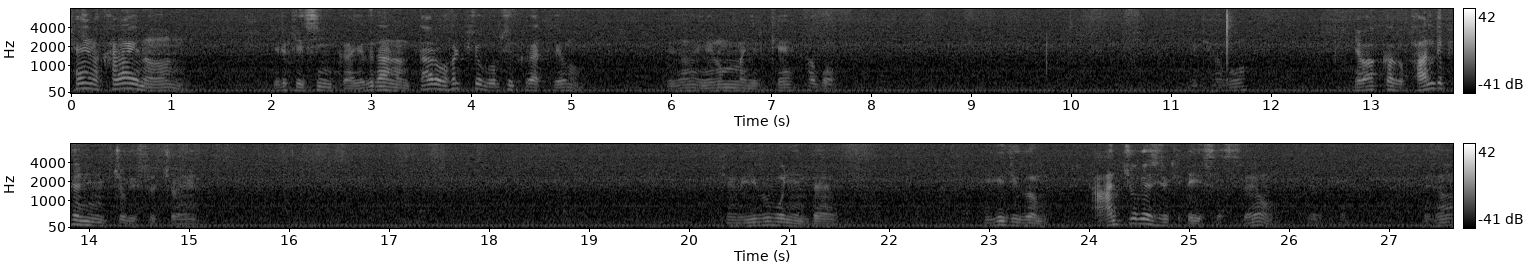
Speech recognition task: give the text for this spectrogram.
차이나 카라이는 이렇게 있으니까 여기다는 따로 할 필요가 없을 것 같아요. 그래서 이놈만 이렇게 하고. 이렇게 하고. 여기 아까 그 반대편 쪽 있었죠. 지금 이 부분인데 이게 지금 안쪽에서 이렇게 돼 있었어요. 이렇게 그래서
